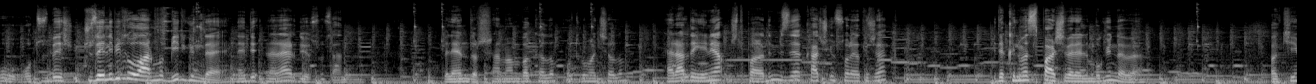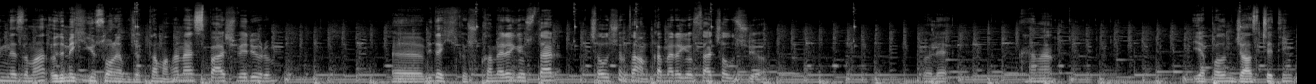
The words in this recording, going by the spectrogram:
Oo, 35 351 dolar mı bir günde? Ne neler diyorsun sen? Blender. Hemen bakalım. Oturum açalım. Herhalde yeni yapmıştı para değil mi? Bize kaç gün sonra yatacak? Bir de klima siparişi verelim bugün de be. Bakayım ne zaman? Ödeme iki gün sonra yapılacak. Tamam hemen sipariş veriyorum. Ee, bir dakika şu kamera göster çalışıyor? Tamam kamera göster çalışıyor. Böyle hemen yapalım just chatting.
